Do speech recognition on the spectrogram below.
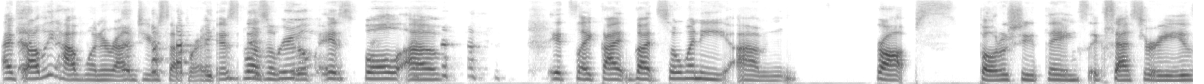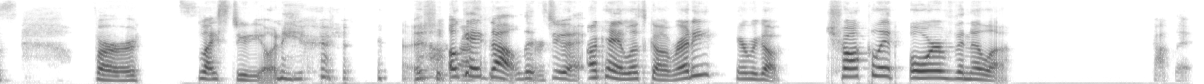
I probably have one around here somewhere. This, this room is full of. It's like I've got so many um props, photo shoot things, accessories for my studio in here. okay, go. Let's do it. Okay, let's go. Ready? Here we go. Chocolate or vanilla? Chocolate.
